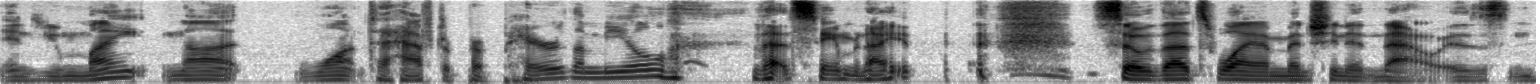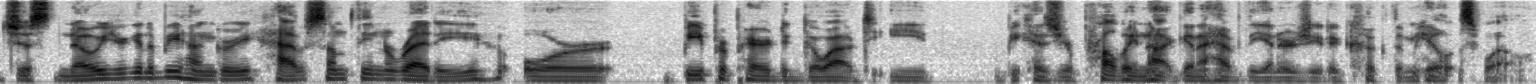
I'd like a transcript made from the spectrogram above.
and you might not want to have to prepare the meal that same night so that's why I'm mentioning it now is just know you're going to be hungry, have something ready or be prepared to go out to eat because you're probably not going to have the energy to cook the meal as well.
